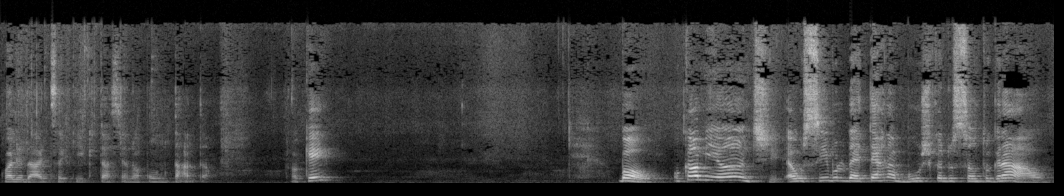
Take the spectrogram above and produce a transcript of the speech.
qualidades aqui que está sendo apontada, ok? Bom, o caminhante é o símbolo da eterna busca do Santo Graal,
